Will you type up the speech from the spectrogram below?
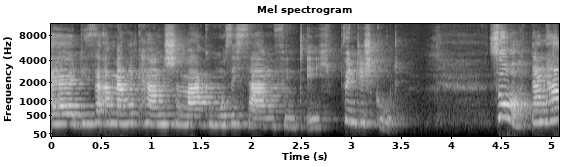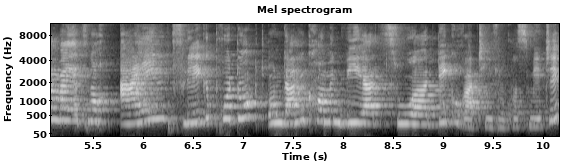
äh, diese amerikanische Marke, muss ich sagen, finde ich, find ich gut. So, dann haben wir jetzt noch ein Pflegeprodukt und dann kommen wir zur dekorativen Kosmetik.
